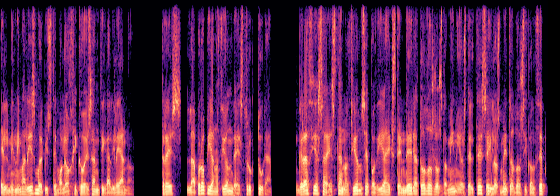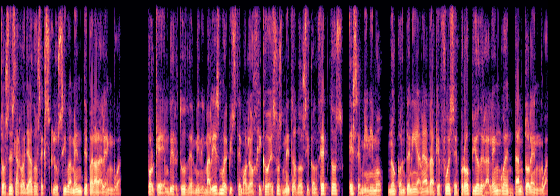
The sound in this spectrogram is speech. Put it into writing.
El minimalismo epistemológico es antigalileano. 3. La propia noción de estructura. Gracias a esta noción se podía extender a todos los dominios del TESE y los métodos y conceptos desarrollados exclusivamente para la lengua. Porque en virtud del minimalismo epistemológico esos métodos y conceptos, ese mínimo, no contenía nada que fuese propio de la lengua en tanto lengua.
